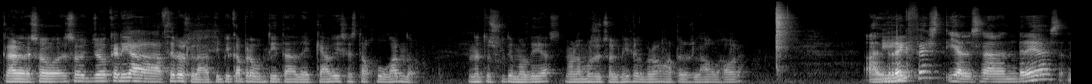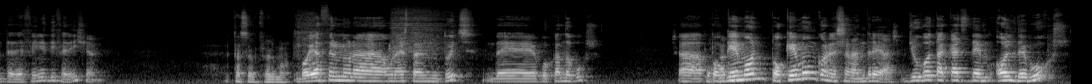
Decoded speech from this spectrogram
Claro, eso, eso yo quería haceros la típica preguntita de qué habéis estado jugando en estos últimos días. No lo hemos hecho al inicio del programa, pero os la hago ahora. Al Y- Wreckfest y al San Andreas de Definitive Edition. Estás enfermo. Voy a hacerme una, una esta en Twitch de buscando bugs. O sea, ¿Buscando? Pokémon, Pokémon con el San Andreas. You gotta catch them all the bugs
